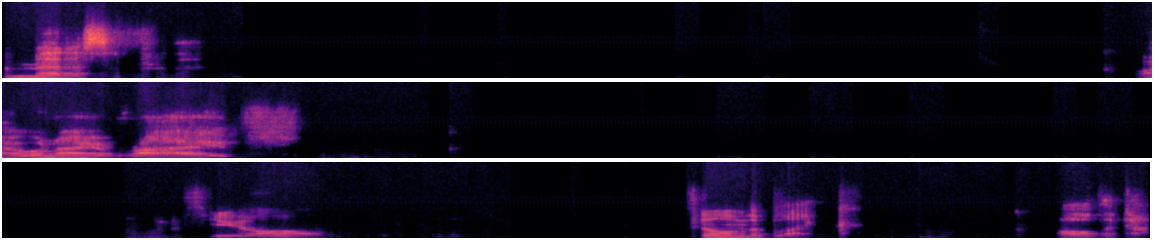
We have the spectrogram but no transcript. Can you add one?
the medicine for that. Why, when I arrive, I want to feel fill in the blank all the time.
